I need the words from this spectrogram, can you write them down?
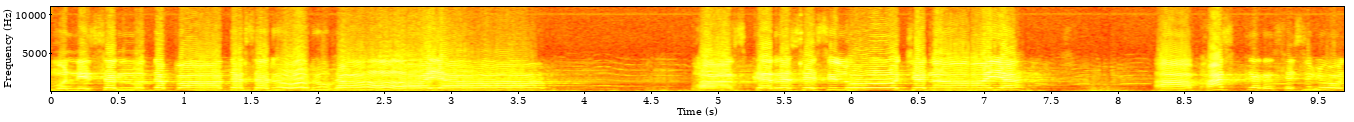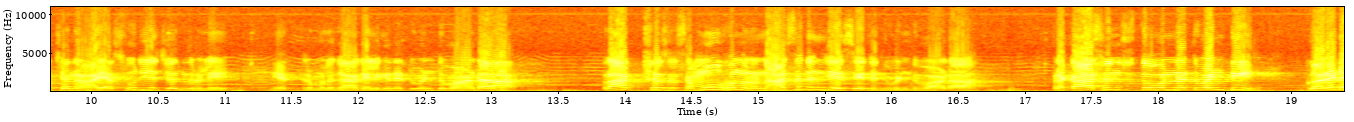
ముని సన్నుత పాద సరోరుహాయ. భాస్కర శశిలోచనాయ. ఆ భాస్కర శశిలోచనాయ సూర్యచంద్రులే నేత్రములుగా కలిగినటువంటి వాడా? రాక్షస సమూహమును నాశనం చేసేటటువంటి వాడా? ప్రకాశించుతూ ఉన్నటువంటి గరుడ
